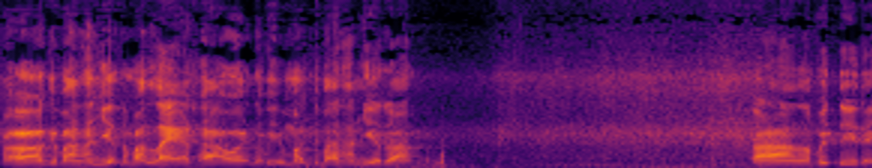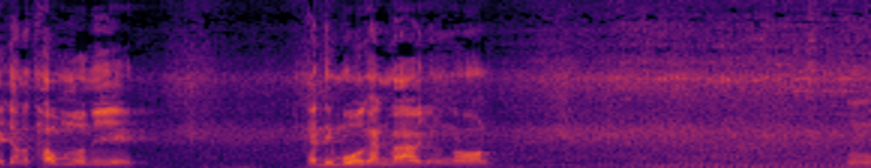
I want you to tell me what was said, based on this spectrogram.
À, cái van hàn nhiệt nó bán lẻ sao ấy? Nó bị mất cái van hàn nhiệt à? À nó vứt đi để cho nó thông luôn đi em đi mua gắn vào cho nó ngon. Ừ.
